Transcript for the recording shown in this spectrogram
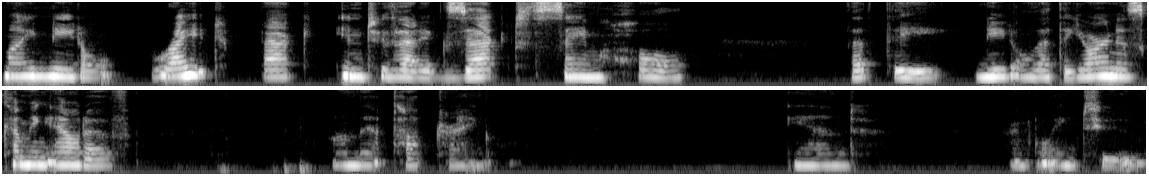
my needle right back into that exact same hole that the needle, that the yarn is coming out of on that top triangle. And I'm going to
